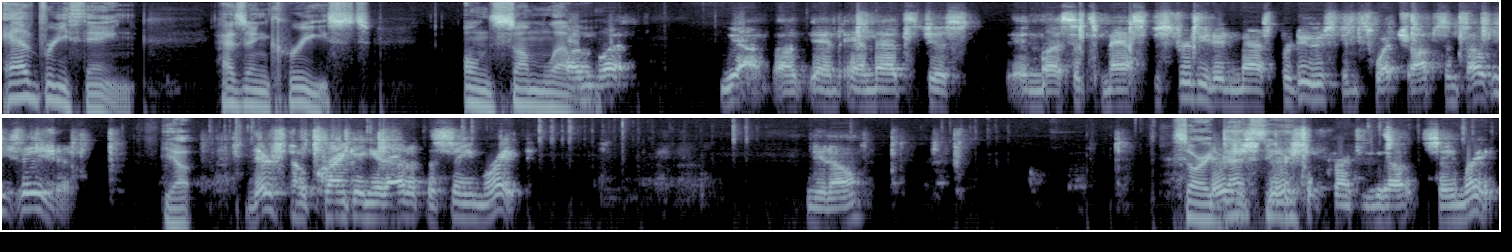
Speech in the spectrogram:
everything has increased on some level. Unless, yeah, uh, and and that's just unless it's mass distributed, and mass produced in sweatshops in Southeast Asia. Yep. They're still cranking it out at the same rate. You know, Sorry, they're, just, they're still cranking it out at the same rate.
